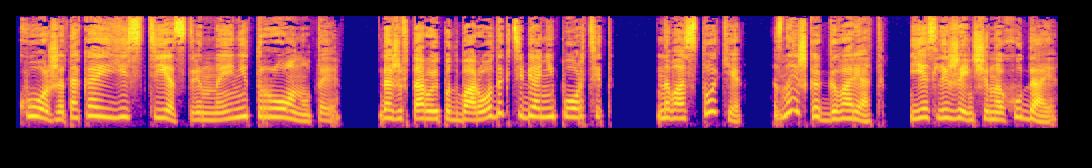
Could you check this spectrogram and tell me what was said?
Кожа такая естественная, нетронутая. Даже второй подбородок тебя не портит. На Востоке, знаешь, как говорят, если женщина худая,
